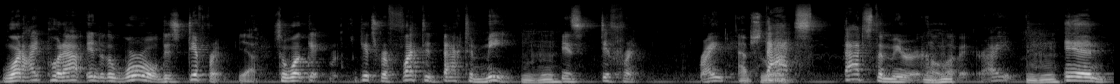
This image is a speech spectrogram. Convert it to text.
what I put out into the world is different. Yeah. So what get, gets reflected back to me mm-hmm. is different, right? Absolutely. That's that's the miracle mm-hmm. of it, right? Mm-hmm. And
